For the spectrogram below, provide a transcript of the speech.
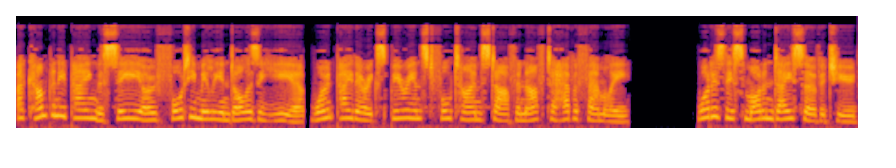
A company paying the CEO $40 million a year, won't pay their experienced full-time staff enough to have a family. What is this modern-day servitude?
